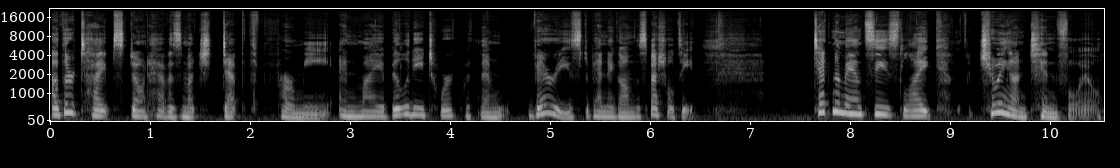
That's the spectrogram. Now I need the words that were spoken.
Other types don't have as much depth for me, and my ability to work with them varies depending on the specialty. Technomancy's like chewing on tinfoil.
